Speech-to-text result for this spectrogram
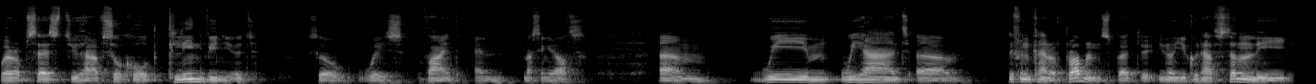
were obsessed to have so-called clean vineyard, so with vine and nothing else, um, we um, we had um, different kind of problems. But uh, you know, you could have suddenly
